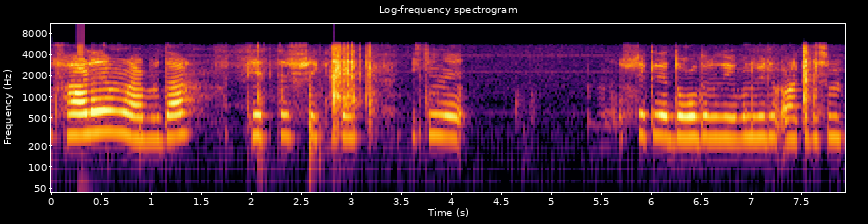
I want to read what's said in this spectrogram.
Farlarım var burada. Tester şu şekilde içine şu şekilde dolduruluyor. Bunu benim arkadaşım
